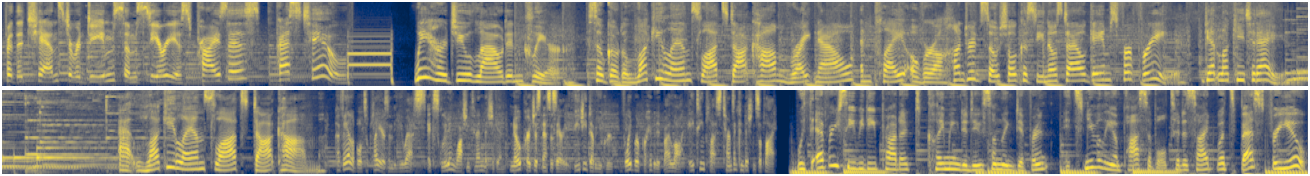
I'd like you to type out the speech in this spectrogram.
for the chance to redeem some serious prizes, press 2. We heard you loud and clear. So go to LuckyLandSlots.com right now and play over 100 social casino-style games for free. Get lucky today at LuckyLandSlots.com. Available to players in the U.S., excluding Washington and Michigan. No purchase necessary. VGW Group. Void where prohibited by law. 18 plus. Terms and conditions apply. With every CBD product claiming to do something different, it's nearly impossible to decide what's best for you.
